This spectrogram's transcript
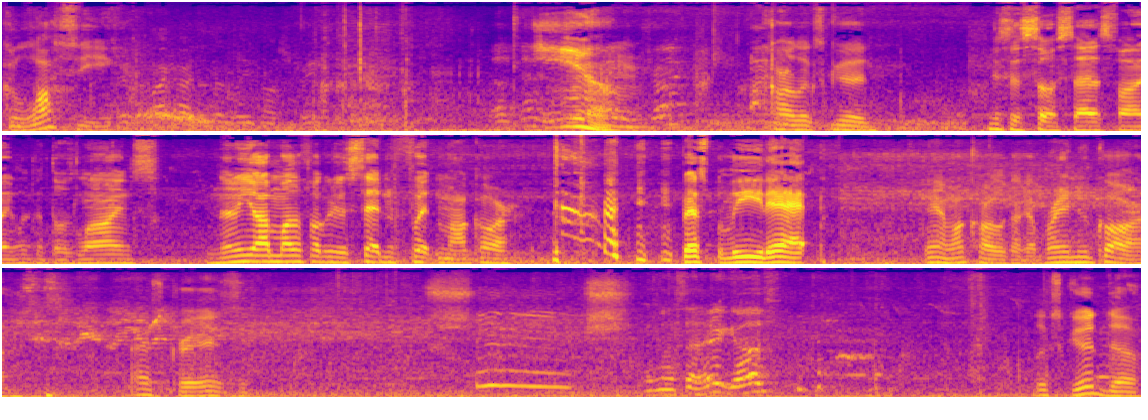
glossy. Damn. Car looks good. This is so satisfying. Look at those lines. None of y'all motherfuckers are setting foot in my car. Best believe that. Damn, my car look like a brand new car. That's crazy. Sheesh. I was gonna say, there you go. Looks good though.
